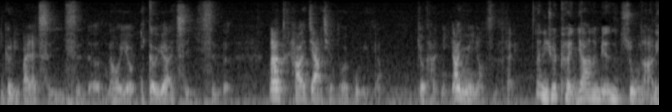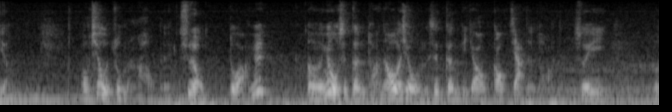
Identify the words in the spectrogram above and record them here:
一个礼拜来吃一次的，然后也有一个月来吃一次的，那它的价钱都会不一样。就看你，那因为你要自费。那你去肯亚那边是住哪里啊？哦，其实我住蛮好的欸，是哦，对啊，因为呃，因为我是跟团，然后而且我们是跟比较高价的团，所以嗯，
